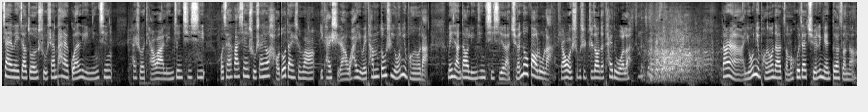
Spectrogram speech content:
下一位叫做蜀山派管理宁青，他说条啊临近七夕。我才发现蜀山有好多单身汪，一开始啊，我还以为他们都是有女朋友的，没想到临近七夕了，全都暴露了。条，我是不是知道的太多了？当然啊，有女朋友的怎么会在群里面嘚瑟呢？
